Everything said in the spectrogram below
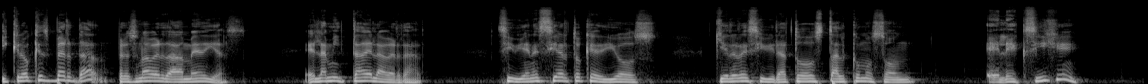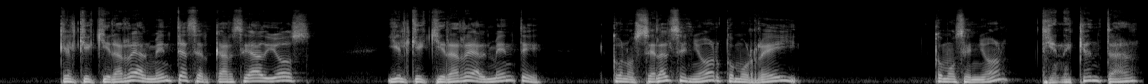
Y creo que es verdad, pero es una verdad a medias. Es la mitad de la verdad. Si bien es cierto que Dios quiere recibir a todos tal como son, Él exige que el que quiera realmente acercarse a Dios y el que quiera realmente conocer al Señor como Rey, como Señor, tiene que entrar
